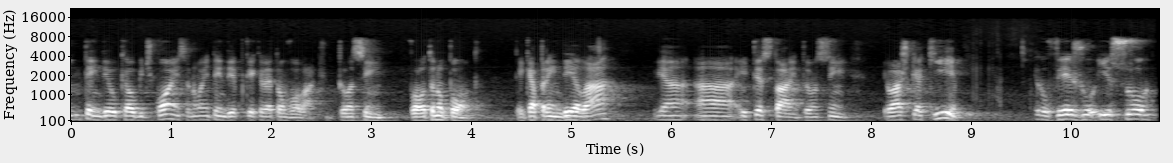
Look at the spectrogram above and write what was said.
entender o que é o Bitcoin, você não vai entender por que ele é tão volátil. Então, assim, volta no ponto. Tem que aprender lá e, a, a, e testar. Então, assim, eu acho que aqui eu vejo isso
